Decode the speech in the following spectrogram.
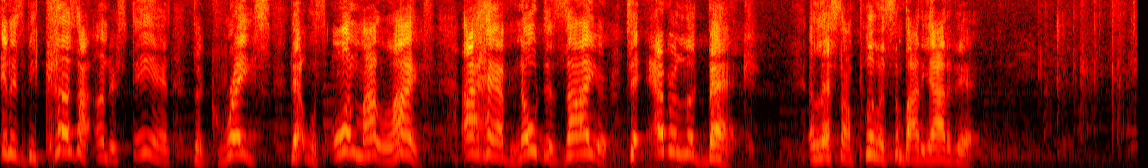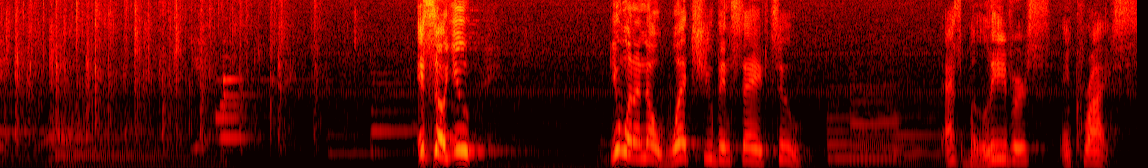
And it's because I understand the grace that was on my life. I have no desire to ever look back unless I'm pulling somebody out of that. And so you you want to know what you've been saved to as believers in Christ.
